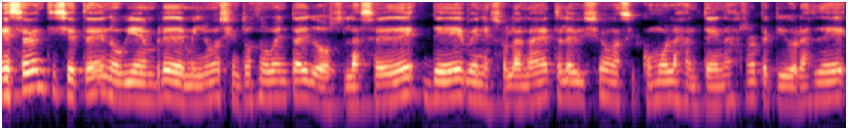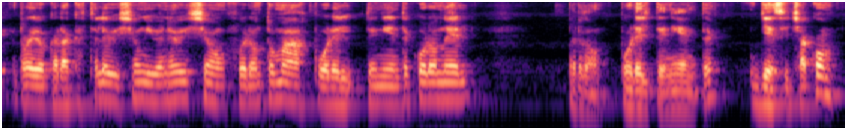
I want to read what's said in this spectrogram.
Ese 27 de noviembre de 1992, la sede de Venezolana de Televisión, así como las antenas repetidoras de Radio Caracas Televisión y Venevisión, fueron tomadas por el teniente coronel, perdón, por el teniente Jesse Chacón,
